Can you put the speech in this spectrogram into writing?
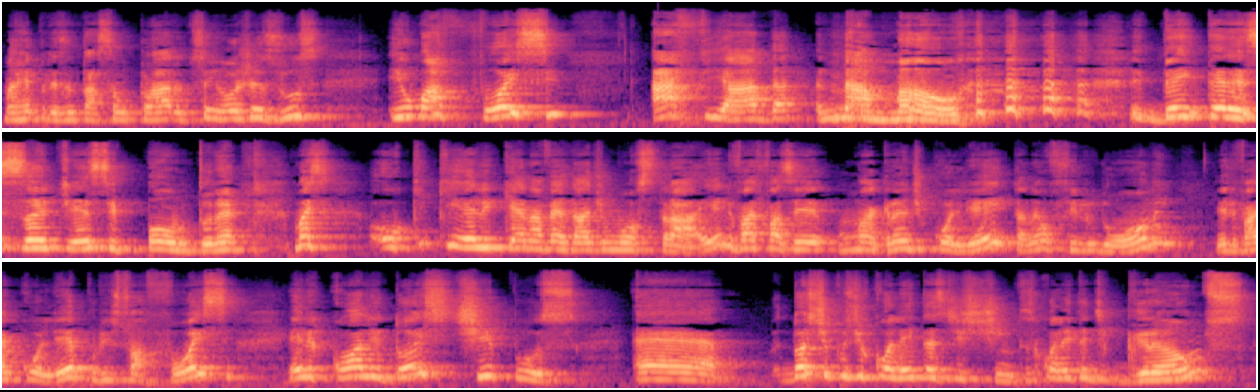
uma representação clara do Senhor Jesus, e uma foice afiada na mão. Bem interessante esse ponto, né? Mas o que, que ele quer, na verdade, mostrar? Ele vai fazer uma grande colheita, né? O filho do homem, ele vai colher, por isso a foice. Ele colhe dois tipos, é, dois tipos de colheitas distintas: a colheita de grãos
